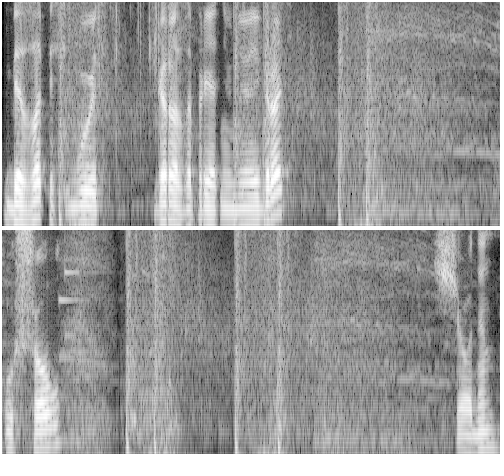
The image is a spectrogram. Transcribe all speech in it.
без записи будет гораздо приятнее в нее играть. Ушел. Еще один.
